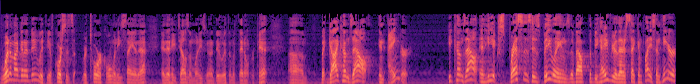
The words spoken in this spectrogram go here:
What am I going to do with you? Of course, it's rhetorical when he's saying that, and then he tells them what he's going to do with them if they don't repent. Um, but God comes out in anger. He comes out and he expresses his feelings about the behavior that has taken place. And here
